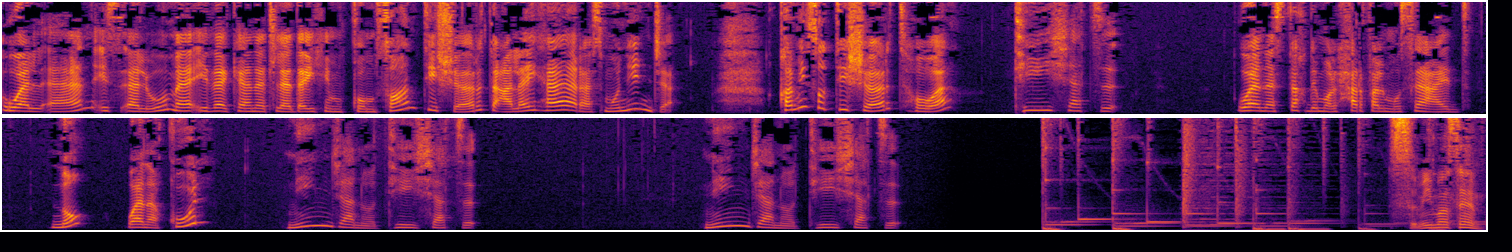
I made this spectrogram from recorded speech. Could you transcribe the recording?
والآن اسألوا ما إذا كانت لديهم قمصان تيشيرت عليها رسم نينجا قميص التيشيرت هو T シャツ ونستخدم الحرف المساعد نو ونقول 忍者の T シャツ忍者の T シャツすみません。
